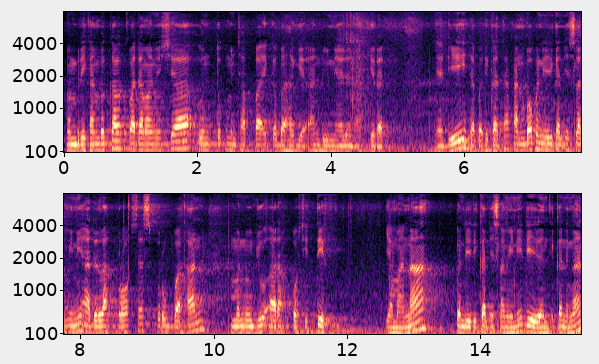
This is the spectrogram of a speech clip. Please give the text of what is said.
memberikan bekal kepada manusia untuk mencapai kebahagiaan dunia dan akhirat jadi dapat dikatakan bahwa pendidikan Islam ini adalah proses perubahan menuju arah positif yang mana pendidikan Islam ini diidentikan dengan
